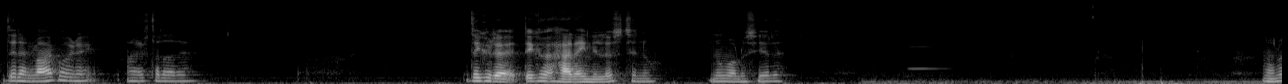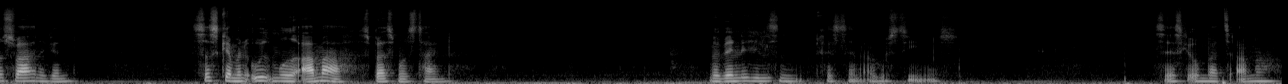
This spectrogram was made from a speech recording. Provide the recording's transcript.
Det er da en meget god idé at efterlade det. Det, kunne da, det kunne, har jeg da egentlig lyst til nu. Nu hvor du siger det. Nå, nu svarer han igen. Så skal man ud mod Amager, spørgsmålstegn. Med venlig hilsen, Christian Augustinus. Så jeg skal åbenbart til Amager.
